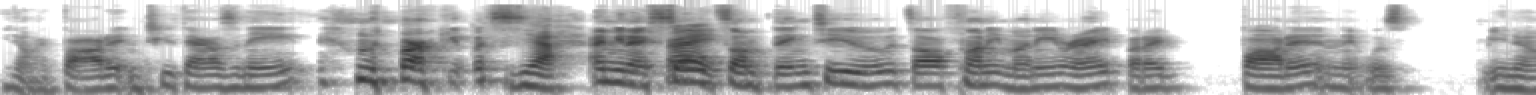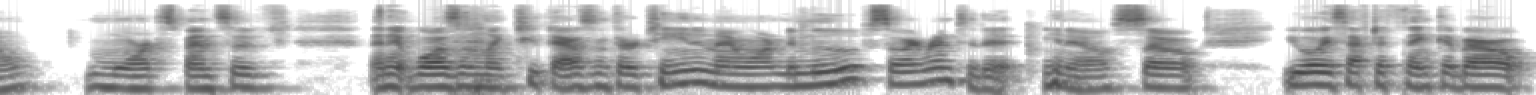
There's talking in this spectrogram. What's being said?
you know, I bought it in 2008. the market was, Yeah. I mean, I sold Right. something too. It's all funny money, right? But I bought it and it was, you know, more expensive than it was in like 2013 and I wanted to move, so I rented it, you know. So you always have to think about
